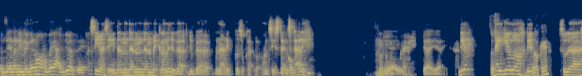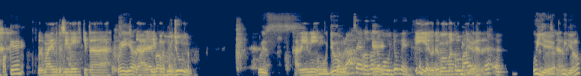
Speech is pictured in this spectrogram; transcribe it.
Masih enak didengar mah pokoknya lanjut ya. Masih masih dan dan dan backgroundnya juga juga menarik. Gue suka konsisten Cukup. sekali. Iya iya. ya ya Dit, thank you loh, Dit oke sudah oke bermain ke sini. Kita Wih, iya, sudah ada di penghujung Wis, hari ini. penghujung Gak berasa ya, Toto Oke. udah mau ujung nih. Iya, udah mau 40 menit. Oh iya ya oh iya loh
